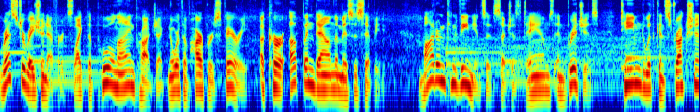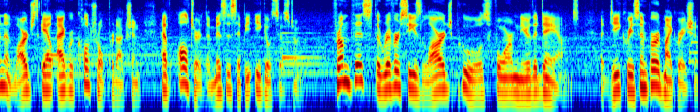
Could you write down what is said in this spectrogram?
Restoration efforts like the Pool 9 project north of Harper's Ferry occur up and down the Mississippi. Modern conveniences such as dams and bridges, teamed with construction and large scale agricultural production, have altered the Mississippi ecosystem. From this, the river sees large pools form near the dams, a decrease in bird migration,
